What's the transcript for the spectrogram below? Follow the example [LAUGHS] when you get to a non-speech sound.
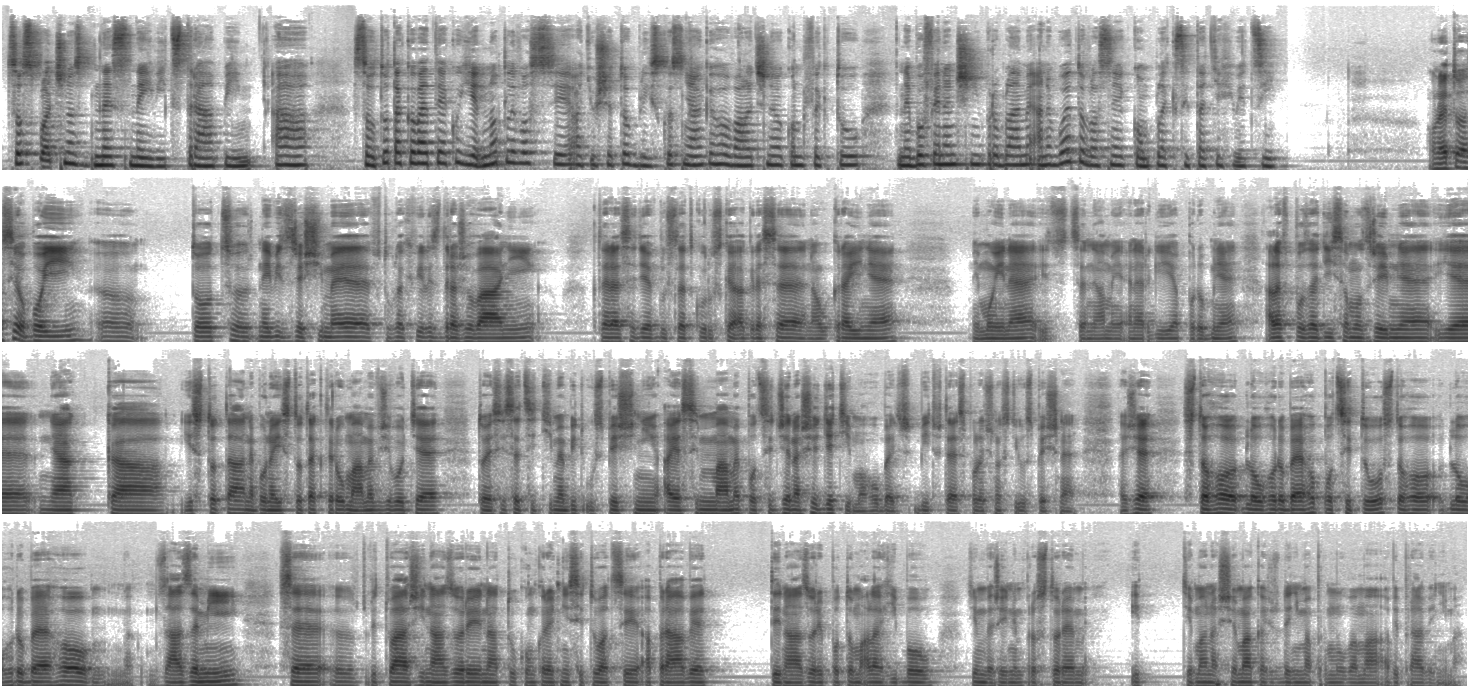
Co společnost dnes nejvíc trápí? A jsou to takové ty jako jednotlivosti, ať už je to blízkost nějakého válečného konfliktu, nebo finanční problémy, anebo je to vlastně komplexita těch věcí? Ono je to asi obojí. To, co nejvíc řešíme, je v tuhle chvíli zdražování, které se děje v důsledku ruské agrese na Ukrajině, mimo jiné i s cenami energií a podobně, ale v pozadí samozřejmě je nějaká jistota nebo nejistota, kterou máme v životě, to jestli se cítíme být úspěšní a jestli máme pocit, že naše děti mohou být v té společnosti úspěšné. Takže z toho dlouhodobého pocitu, z toho dlouhodobého zázemí se eh, vytváří názory na tu konkrétní situaci a právě ty názory potom ale hýbou tím veřejným prostorem i těma našima každodenníma promluvama a vyprávěníma.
